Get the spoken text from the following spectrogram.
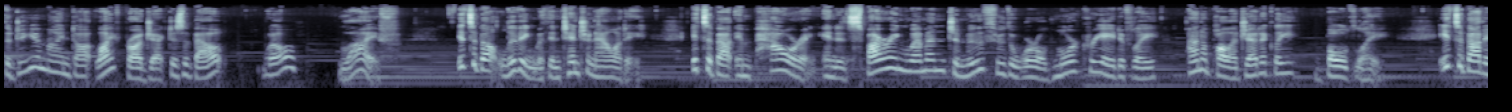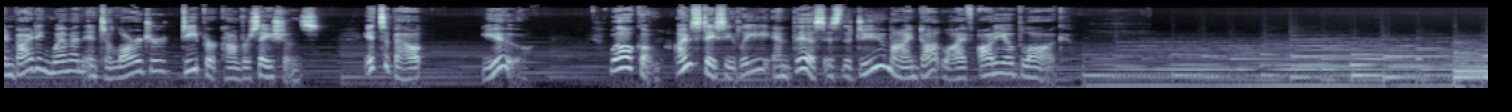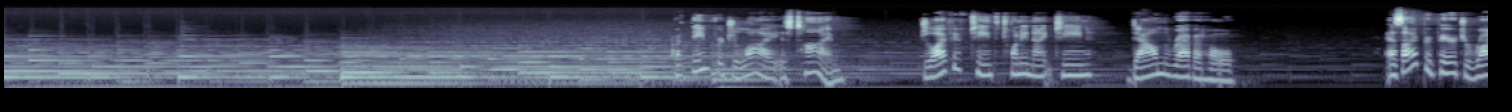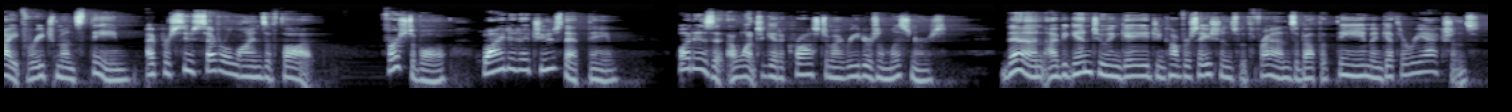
The Do You Mind Life project is about, well, life. It's about living with intentionality. It's about empowering and inspiring women to move through the world more creatively, unapologetically, boldly. It's about inviting women into larger, deeper conversations. It's about you. Welcome. I'm Stacy Lee and this is the Do You Mind Life audio blog. Theme for July is time. July 15th, 2019, Down the Rabbit Hole. As I prepare to write for each month's theme, I pursue several lines of thought. First of all, why did I choose that theme? What is it I want to get across to my readers and listeners? Then I begin to engage in conversations with friends about the theme and get their reactions.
